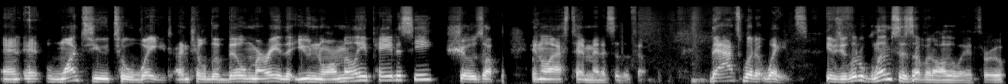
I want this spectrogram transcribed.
and it wants you to wait until the Bill Murray that you normally pay to see shows up in the last ten minutes of the film. That's what it waits. Gives you little glimpses of it all the way through,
